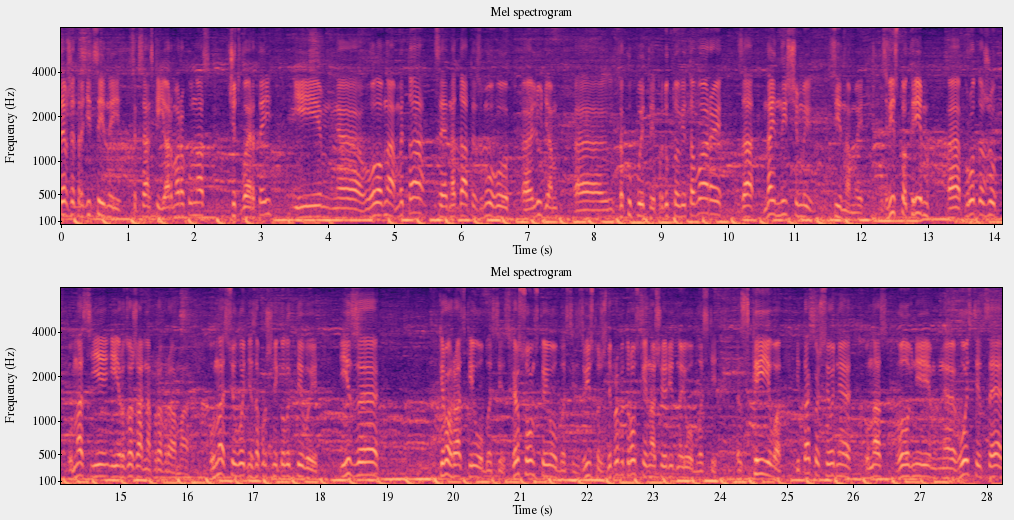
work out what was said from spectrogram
Це вже традиційний саксанський ярмарок у нас, четвертий. І е, головна мета це надати змогу е, людям е, закупити продуктові товари за найнижчими цінами. Звісно, крім продажу, у нас є і розважальна програма. У нас сьогодні запрошені колективи із Кіровоградської області, з Херсонської області, звісно ж, з Дніпропетровської нашої рідної області, з Києва. І також сьогодні у нас головні е, гості це е,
